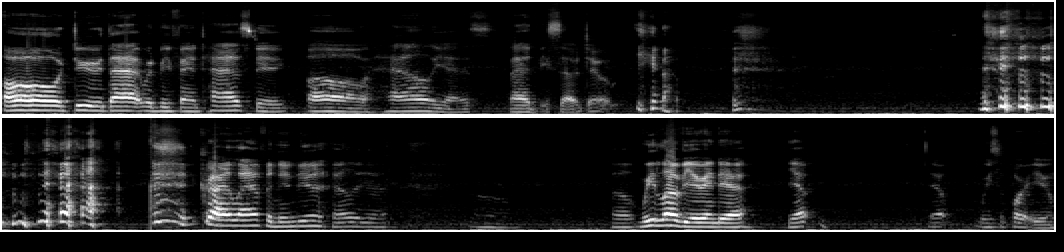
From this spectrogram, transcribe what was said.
oh, dude, that would be fantastic. Oh, hell yes. That'd be so dope. Yeah. Cry, laugh in India. Hell yeah. Oh. We love you, India. Yep. Yep. We support you.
